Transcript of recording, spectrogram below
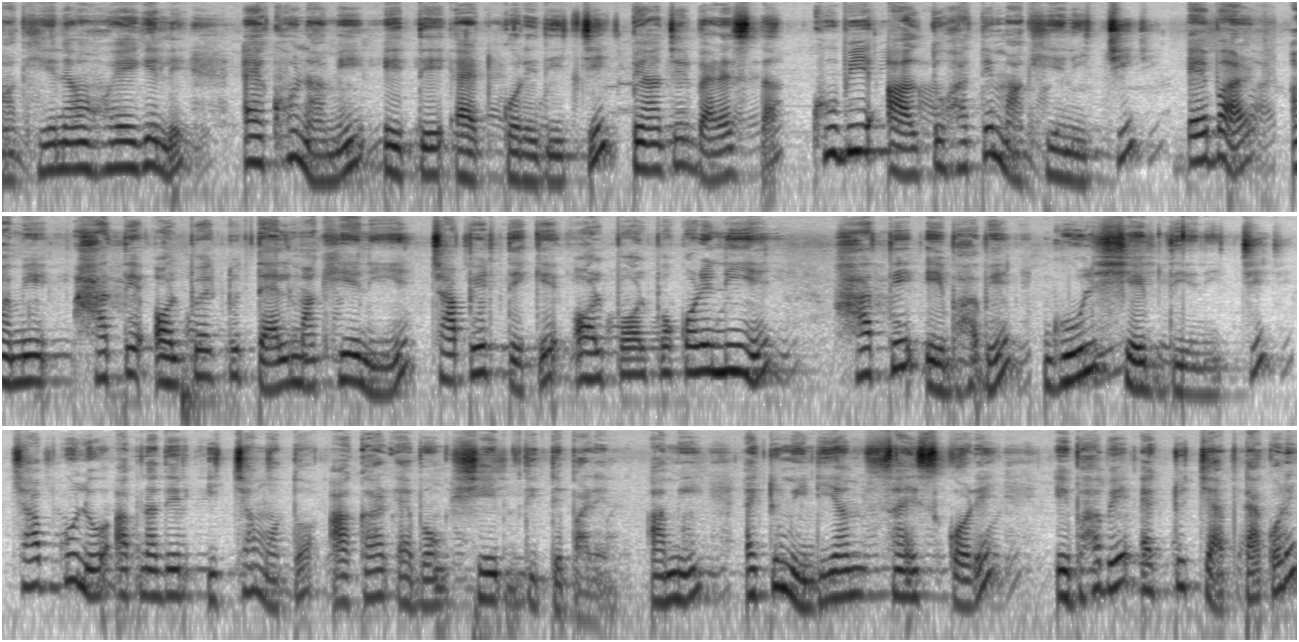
মাখিয়ে নেওয়া হয়ে গেলে এখন আমি এতে অ্যাড করে দিচ্ছি পেঁয়াজের ব্যারেস্তা। খুবই আলতো হাতে মাখিয়ে নিচ্ছি। এবার আমি হাতে অল্প একটু তেল মাখিয়ে নিয়ে চাপের থেকে অল্প অল্প করে নিয়ে হাতে এভাবে গোল শেপ দিয়ে নিচ্ছি। চাপগুলো আপনাদের ইচ্ছা মতো আকার এবং শেপ দিতে পারেন। আমি একটু মিডিয়াম সাইজ করে, এভাবে একটু চ্যাপটা করে,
